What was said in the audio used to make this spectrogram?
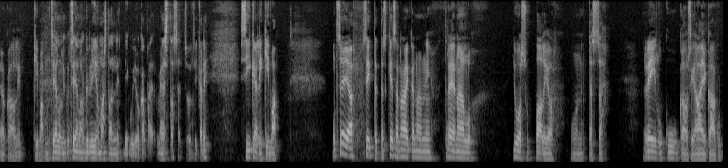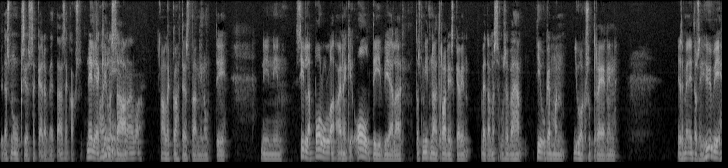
joka oli kiva. Mutta siellä, oli, siellä on kyllä ilmastonnit niin kuin joka päivä mestassa, että se on sikäli, sikäli kiva. Mutta se ja sitten tässä kesän aikana niin treenaillut, juossut paljon. Mulla on nyt tässä reilu kuukausi aikaa, kun pitäisi Nuuksiossa käydä vetämään se 24 Ai kilsaa niin, aivan. alle 200 minuuttia. Niin, niin sillä polulla ainakin oltiin vielä. Tuossa Midnight Runissa kävin vetämässä semmoisen vähän tiukemman juoksutreenin. Ja se meni tosi hyvin.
